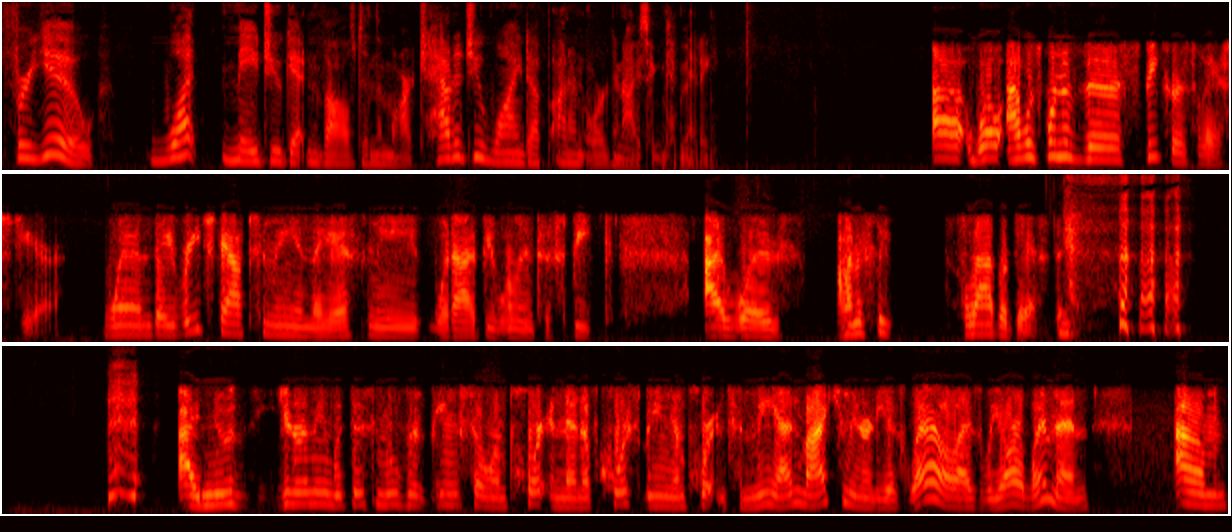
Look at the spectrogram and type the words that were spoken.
for you, what made you get involved in the march? How did you wind up on an organizing committee? Uh, well, I was one of the speakers last year when they reached out to me and they asked me would I be willing to speak, I was honestly flabbergasted. I knew, you know what I mean, with this movement being so important, and of course being important to me and my community as well, as we are women, um,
